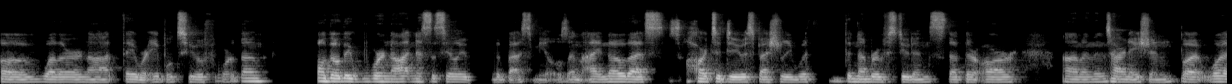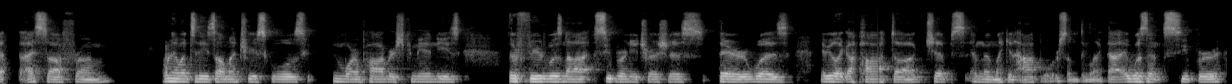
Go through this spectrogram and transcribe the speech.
of whether or not they were able to afford them, although they were not necessarily the best meals. And I know that's hard to do, especially with the number of students that there are um, in the entire nation. But what I saw from when I went to these elementary schools in more impoverished communities their food was not super nutritious. There was maybe like a hot dog, chips, and then like an apple or something like that. It wasn't super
